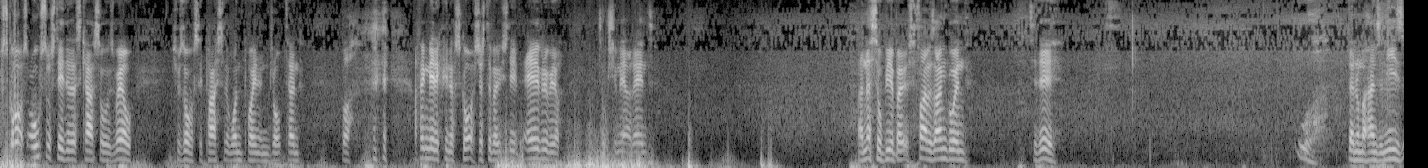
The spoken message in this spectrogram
Of Scots also stayed at this castle as well. She was obviously passing at one point and dropped in, but I think Mary Queen of Scots just about stayed everywhere until she met her end. And this will be about as far as I'm going today. Ooh, down on my hands and knees.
